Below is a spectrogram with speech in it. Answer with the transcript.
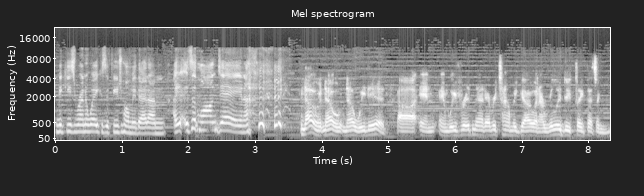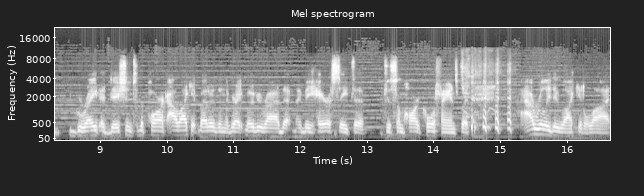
Mickey's Runaway? Because if you told me that, I'm, I, it's a long day. And I No, no, no, we did, uh, and and we've ridden that every time we go, and I really do think that's a great addition to the park. I like it better than the Great Movie Ride. That may be heresy to to some hardcore fans, but I really do like it a lot.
